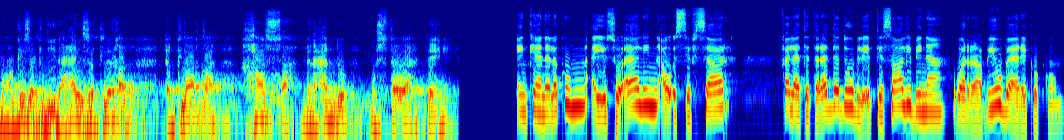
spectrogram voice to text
معجزة جديدة. عايز يطلقك إطلاقة خاصة من عنده مستوى تاني. إن كان لكم أي سؤال أو استفسار فلا تترددوا بالاتصال بنا والرب يبارككم.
